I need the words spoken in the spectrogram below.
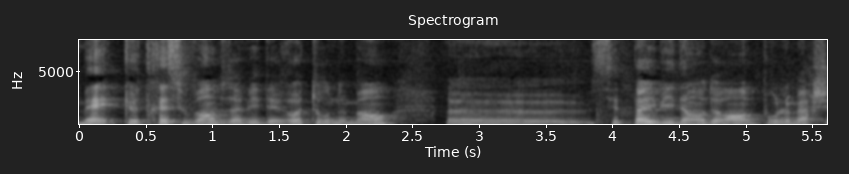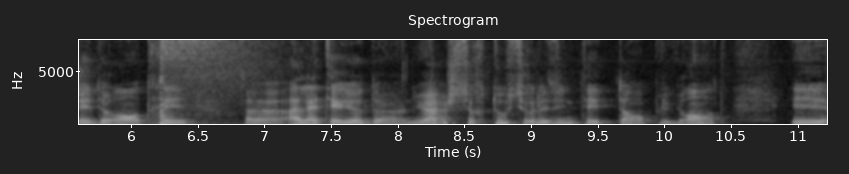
mais que très souvent vous avez des retournements. Euh, Ce n'est pas évident pour le marché de rentrer à l'intérieur d'un nuage surtout sur les unités de temps plus grandes et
